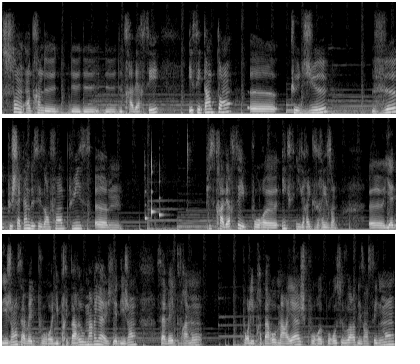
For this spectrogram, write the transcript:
sont en train de, de, de, de traverser. Et c'est un temps que Dieu veut que chacun de ses enfants puisse puissent traverser pour euh, X, Y raisons. Il euh, y a des gens, ça va être pour les préparer au mariage. Il y a des gens, ça va être vraiment pour les préparer au mariage, pour, pour recevoir des enseignements,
